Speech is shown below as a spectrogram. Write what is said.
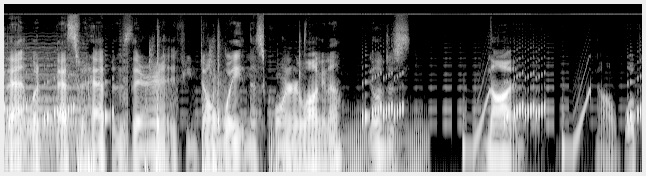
So that what that's what happens there. If you don't wait in this corner long enough, you'll just not. Oh, whoops!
